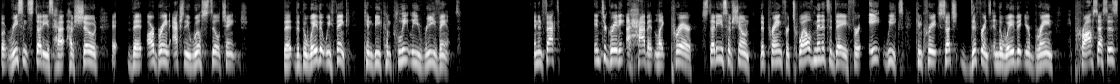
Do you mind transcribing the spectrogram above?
But recent studies ha- have showed eh, that our brain actually will still change, that, that the way that we think can be completely revamped. And in fact, integrating a habit like prayer, studies have shown that praying for 12 minutes a day for eight weeks can create such difference in the way that your brain processes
